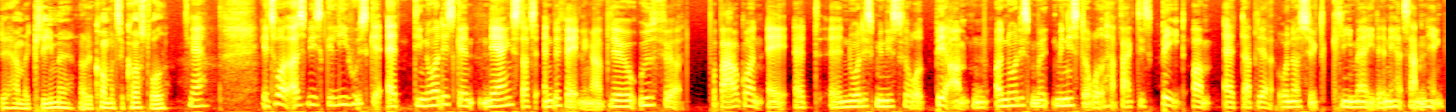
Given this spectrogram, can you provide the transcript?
det her med klima, når det kommer til kostråd? Ja, jeg tror også, vi skal lige huske, at de nordiske næringsstofsanbefalinger bliver jo udført på baggrund af, at øh, Nordisk Ministerråd beder om den. Og Nordisk Ministerråd har faktisk bedt om, at der bliver undersøgt klima i denne her sammenhæng.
